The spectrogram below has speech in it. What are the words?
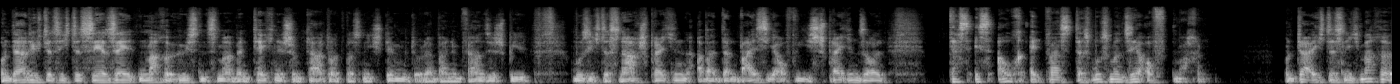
Und dadurch, dass ich das sehr selten mache, höchstens mal, wenn technisch im Tatort was nicht stimmt oder bei einem Fernsehspiel, muss ich das nachsprechen. Aber dann weiß ich auch, wie ich es sprechen soll. Das ist auch etwas, das muss man sehr oft machen. Und da ich das nicht mache,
